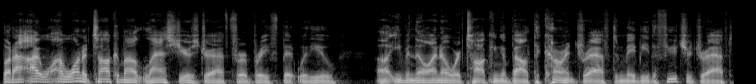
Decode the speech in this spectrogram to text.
But I, I, I want to talk about last year's draft for a brief bit with you, uh, even though I know we're talking about the current draft and maybe the future draft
